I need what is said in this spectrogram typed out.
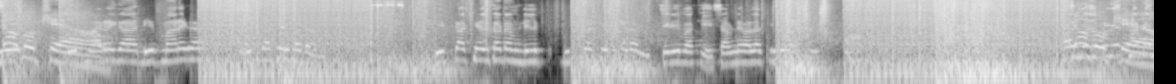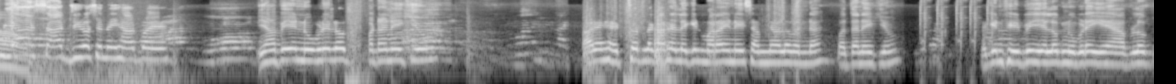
डीप kill. मारेगा डीप मारेगा। डीप का खेल खत्म। डीप का खेल खत्म डीप का खेल खत्म। सीढ़ी बाकी सामने वाला सीढ़ी बाकी. यार सात ज़ीरो से नहीं हार पाए। यहाँ पे ये नुबड़े लोग पता नहीं क्यों अरे हेडशॉट लगा रहे लेकिन मरा ही नहीं सामने वाला बंदा। पता नहीं क्यों। लेकिन फिर भी ये लोग नुबड़े ही हैं। आप लोग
